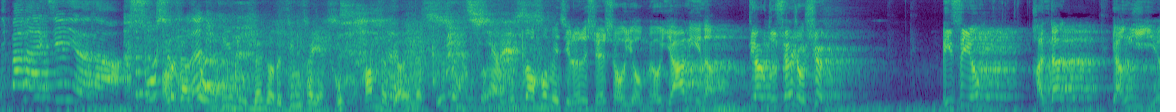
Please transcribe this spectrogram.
你爸爸来接你了呢。好了，感谢我们第一组选手的精彩演出，他们的表演呢十分出色。不知道后面几轮的选手有没有压力呢？第二组选手是李思莹、邯郸、杨艺颖。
